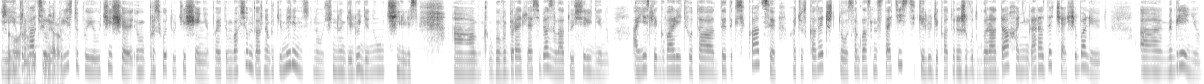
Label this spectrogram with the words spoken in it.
Всё и провоцирует приступы, и учаща... происходит учащение. Поэтому во всем должна быть умеренность, но очень многие люди научились а, как бы выбирать для себя золотую середину. А если говорить вот о детоксикации, хочу сказать, что согласно статистике, люди, которые живут в городах, они гораздо чаще болеют а, мигренью.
